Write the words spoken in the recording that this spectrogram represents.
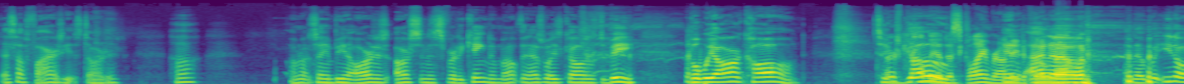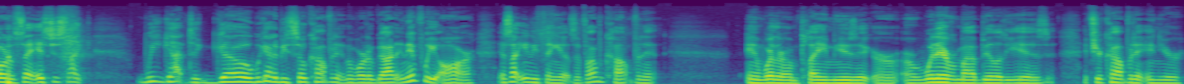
That's how fires get started, huh? I'm not saying being an artist, arsonist for the kingdom. I don't think that's what he's calling us to be, but we are called to There's go. probably a disclaimer I need to put on that one. I know, but you know what I'm saying. It's just like we got to go. We got to be so confident in the Word of God, and if we are, it's like anything else. If I'm confident in whether I'm playing music or or whatever my ability is, if you're confident in your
